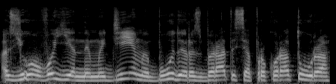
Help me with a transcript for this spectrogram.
а з його воєнними діями буде розбиратися прокуратура.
